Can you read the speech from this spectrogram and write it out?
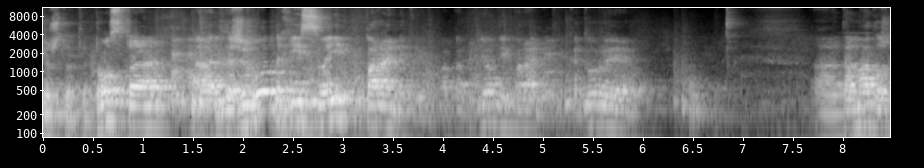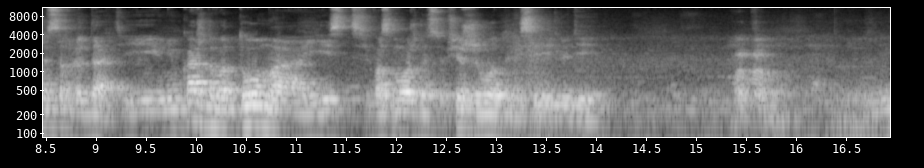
еще что-то. Просто а, для животных есть свои параметры, определенные параметры, которые а, дома должны соблюдать. И не у каждого дома есть возможность вообще с животными селить людей.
